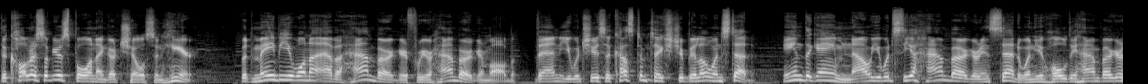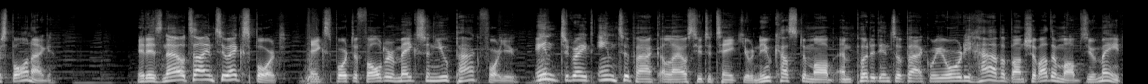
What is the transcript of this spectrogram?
The colors of your spawn egg are chosen here. But maybe you wanna have a hamburger for your hamburger mob. Then you would choose a custom texture below instead. In the game, now you would see a hamburger instead when you hold the hamburger spawn egg. It is now time to export. Export to folder makes a new pack for you. Integrate into pack allows you to take your new custom mob and put it into a pack where you already have a bunch of other mobs you've made.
